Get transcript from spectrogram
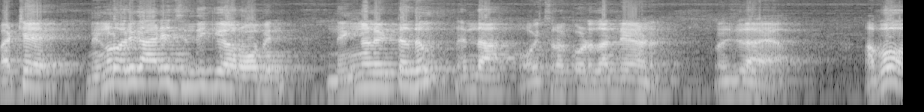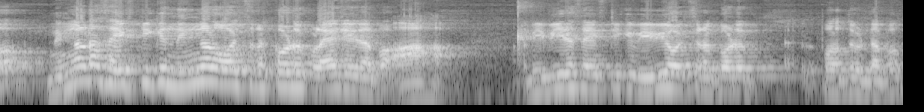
പക്ഷേ നിങ്ങൾ ഒരു കാര്യം ചിന്തിക്കുക റോബിൻ. നിങ്ങൾ ഇട്ടതും എന്താ വോയിസ് റെക്കോർഡ് തന്നെയാണ്. മനസ്സിലായ? അപ്പോ നിങ്ങളുടെ സേഫ്റ്റിക്ക് നിങ്ങൾ വോയിസ് റെക്കോർഡ് പ്ലേ ചെയ്തപ്പോൾ ആഹാ. വിവിയുടെ സേഫ്റ്റിക്ക് വിവി വോയിസ് റെക്കോർഡ് പുറത്തു വിട്ടപ്പോൾ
